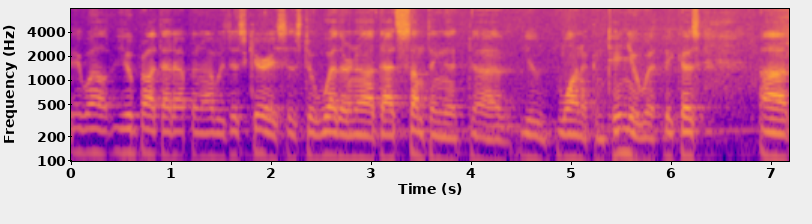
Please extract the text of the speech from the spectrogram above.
Well, you brought that up, and I was just curious as to whether or not that's something that uh, you want to continue with, because uh,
